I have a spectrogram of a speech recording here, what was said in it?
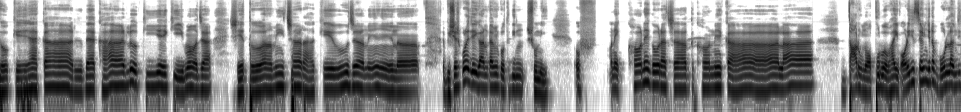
তোকে একার দেখার লুকিয়ে কি মজা? সে তো আমি ছাড়া কেউ জানে না। বিশেষ করে যেই গানটা আমি প্রতিদিন শুনি। উফ মানে ক্ষণে গোড়া চাঁদ ক্ষণে কালা। দারুণ, অপূর্ব ভাই। অরিজিৎ সিং যেটা বললাম যে,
